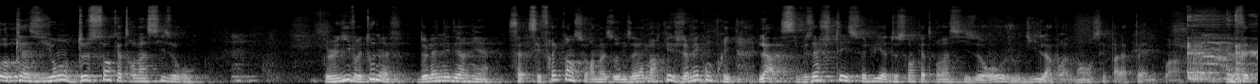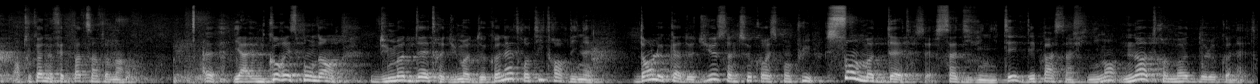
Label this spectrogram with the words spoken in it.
occasion 286 euros. Le livre est tout neuf, de l'année dernière. C'est fréquent sur Amazon, vous avez remarqué, j'ai jamais compris. Là, si vous achetez celui à 286 euros, je vous dis, là vraiment, c'est pas la peine. en tout cas, ne faites pas de Saint-Thomas. Euh, il y a une correspondance du mode d'être et du mode de connaître au titre ordinaire. Dans le cas de Dieu, ça ne se correspond plus. Son mode d'être, c'est-à-dire sa divinité, dépasse infiniment notre mode de le connaître.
